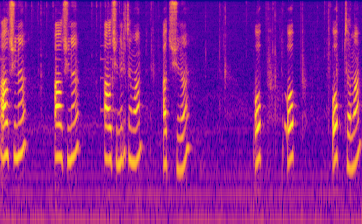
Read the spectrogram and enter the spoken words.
Al şunu. Al şunu. Al şunları tamam. At şunu. Hop hop hop tamam.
